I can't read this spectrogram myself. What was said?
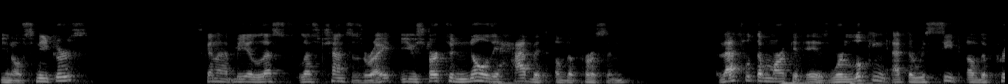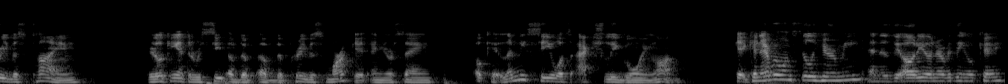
you know, sneakers It's gonna be a less less chances, right? You start to know the habit of the person. That's what the market is. We're looking at the receipt of the previous time. You're looking at the receipt of the of the previous market, and you're saying, okay, let me see what's actually going on. Okay, can everyone still hear me? And is the audio and everything okay?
